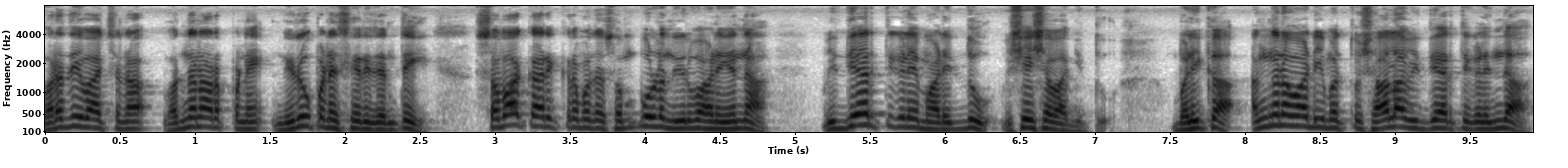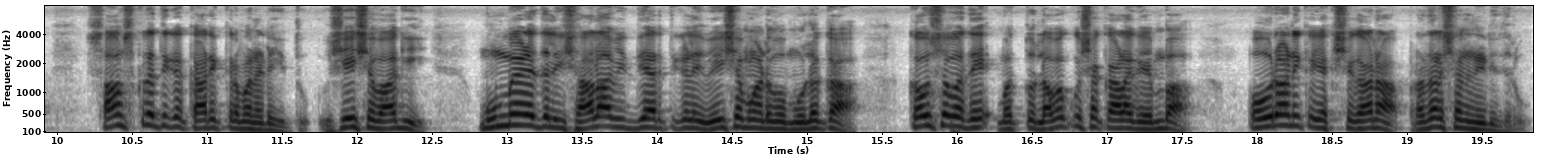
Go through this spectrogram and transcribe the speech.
ವರದಿ ವಾಚನ, ವಂದನಾರ್ಪಣೆ, ನಿರೂಪಣೆ ಸೇರಿದಂತೆ ಸಭಾ ಕಾರ್ಯಕ್ರಮದ ಸಂಪೂರ್ಣ ನಿರ್ವಹಣೆಯನ್ನು ವಿದ್ಯಾರ್ಥಿಗಳೇ ಮಾಡಿದ್ದು ವಿಶೇಷವಾಗಿತ್ತು. ಬಳಿಕ ಅಂಗನವಾಡಿ ಮತ್ತು ಶಾಲಾ ವಿದ್ಯಾರ್ಥಿಗಳಿಂದ ಸಾಂಸ್ಕೃತಿಕ ಕಾರ್ಯಕ್ರಮ ನಡೆಯಿತು. ವಿಶೇಷವಾಗಿ ಮುಮ್ಮೇಳದಲ್ಲಿ ಶಾಲಾ ವಿದ್ಯಾರ್ಥಿಗಳೇ ವೇಷ ಮಾಡುವ ಮೂಲಕ ಕೌಸವದೆ ಮತ್ತು ಲವಕುಶ ಕಾಳಗ ಎಂಬ ಪೌರಾಣಿಕ ಯಕ್ಷಗಾನ ಪ್ರದರ್ಶನ ನೀಡಿದರು.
